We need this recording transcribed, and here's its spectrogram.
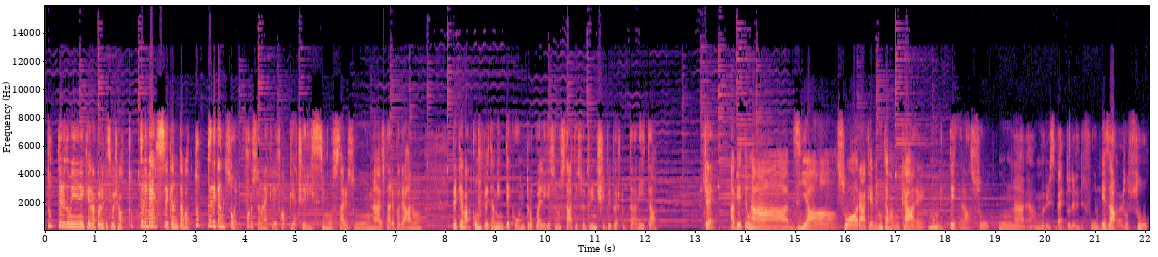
tutte le domeniche era quella che si faceva tutte le messe e cantava tutte le canzoni. Forse non è che le fa piacerissimo stare su un altare pagano, perché va completamente contro quelli che sono stati i suoi principi per tutta la vita. Cioè, avete una zia suora che è venuta a mancare, non mettetela su un, È un rispetto del defunto. esatto, cioè. su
